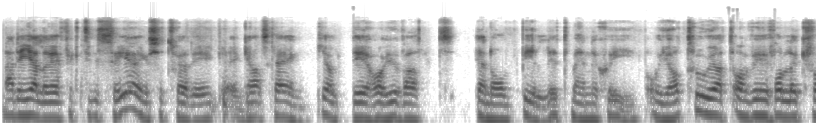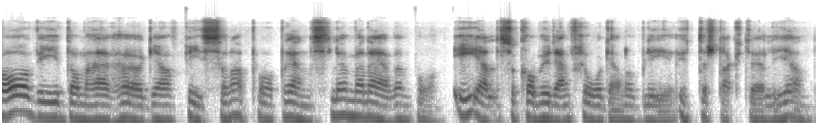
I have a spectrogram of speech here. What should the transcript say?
När det gäller effektivisering så tror jag det är ganska enkelt. Det har ju varit enormt billigt med energi. Och jag tror att om vi håller kvar vid de här höga priserna på bränsle men även på el så kommer ju den frågan att bli ytterst aktuell igen.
